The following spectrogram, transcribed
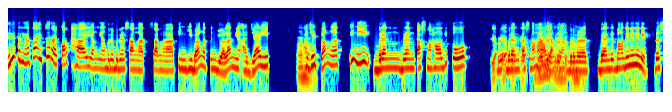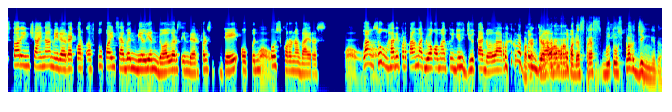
Jadi ternyata itu record high yang yang benar-benar sangat sangat tinggi banget penjualannya, ajaib. Uh -huh. Ajaib banget. Ini brand-brand tas mahal gitu ya, ya, brand ya, tas ya. mahal branded, yang branded, yang benar-benar branded banget ini nih nih. The store in China made a record of 2.7 million dollars in their first day open wow. post coronavirus. Wow. Langsung wow. hari pertama 2,7 juta dolar. Kenapa? Karena orang-orang pada stres butuh splurging gitu.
